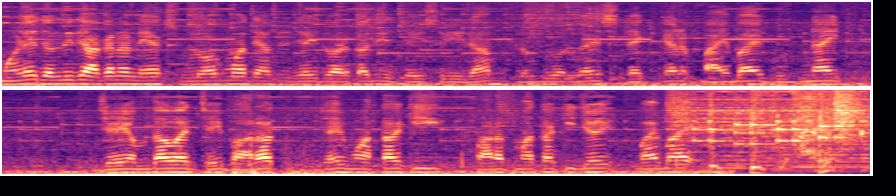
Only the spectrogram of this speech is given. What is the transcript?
મળે જલ્દીથી આગળના નેક્સ્ટ બ્લોગમાં ત્યાં સુધી જય દ્વારકાથી જય Shri Ram love you always take care bye bye good night જય અમદાવાદ, જય ભારત, જય માતા કી, ભારત માતા કી જય. બાય બાય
